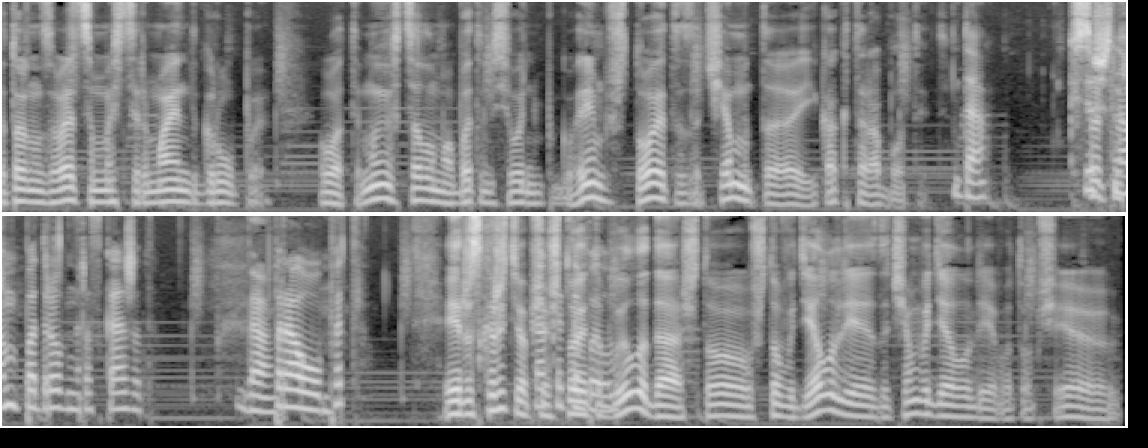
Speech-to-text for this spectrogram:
которая называется мастер-майнд группы. Вот, и мы в целом об этом сегодня поговорим, что это, зачем это и как это работает. Да. Ксюша Супер. нам подробно расскажет Да. про опыт. И расскажите вообще, Как что это это было? было, да, что, что вы делали, зачем вы делали, вот вообще,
